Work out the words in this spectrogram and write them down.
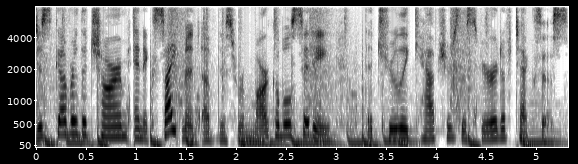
Discover the charm and excitement of this remarkable city that truly captures the spirit of Texas.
